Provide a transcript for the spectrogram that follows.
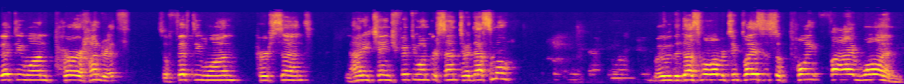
51 per hundredth. So 51%. And how do you change 51% to a decimal? Move the decimal over two places, so 0.51.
